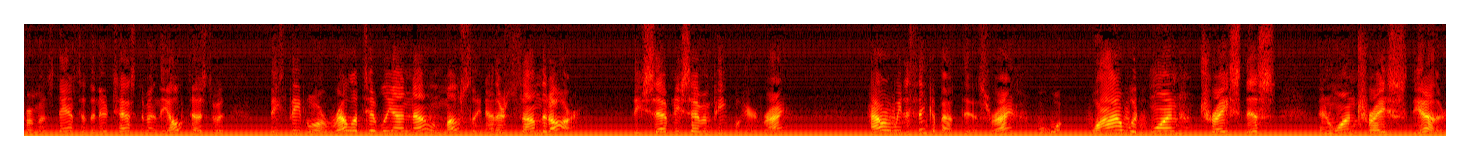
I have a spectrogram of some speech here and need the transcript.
from a stance of the New Testament and the Old Testament, these people are relatively unknown mostly. Now there's some that are. These 77 people here, right? How are we to think about this, right? Why would one trace this and one trace the other?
